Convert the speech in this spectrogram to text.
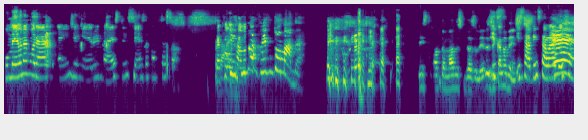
O meu namorado é engenheiro e mestre em ciência da computação. Pra Tem colocar uma... tudo a ver com tomada. Tem tomadas brasileiras e Isso- canadenses. E sabe instalar... É.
